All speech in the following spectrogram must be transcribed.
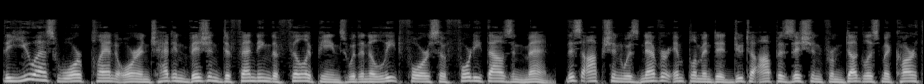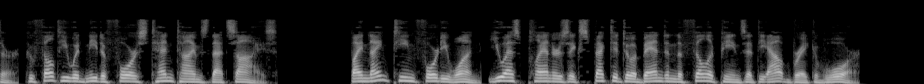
The U.S. War Plan Orange had envisioned defending the Philippines with an elite force of 40,000 men. This option was never implemented due to opposition from Douglas MacArthur, who felt he would need a force ten times that size. By 1941, U.S. planners expected to abandon the Philippines at the outbreak of war.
